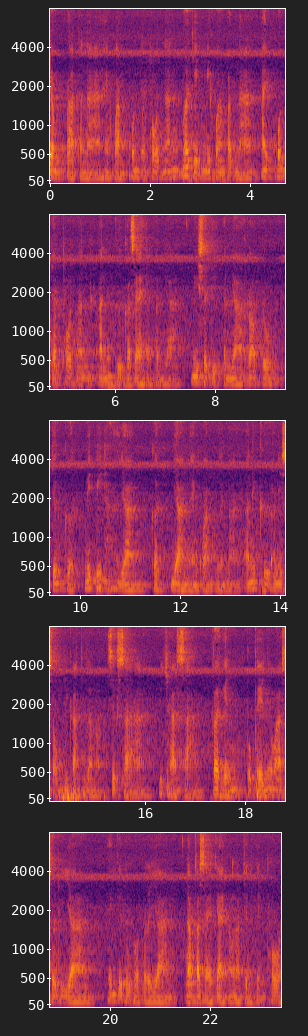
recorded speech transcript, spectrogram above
ย่อมปรารถนาแห่งความพ้นจากโทษนั้น เมื่อจิตมีความปรารถนาให้พ้นจากโทษนั้น อันนั้นคือกระแสแห่งปัญญา มีสติปัญญารอบรู้ จึงเกิดนิพพิทายานเกิดญาณแห่งความเบื่อหน่าย อันนี้คืออานิสงส์ในการที่เรามาศึกษาวิชาสามก็เห็นปุเพนิวาสุทิยานเห็นจุตูปปริยานแล้วกระแสใจของเราจึงเห็นโทษ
